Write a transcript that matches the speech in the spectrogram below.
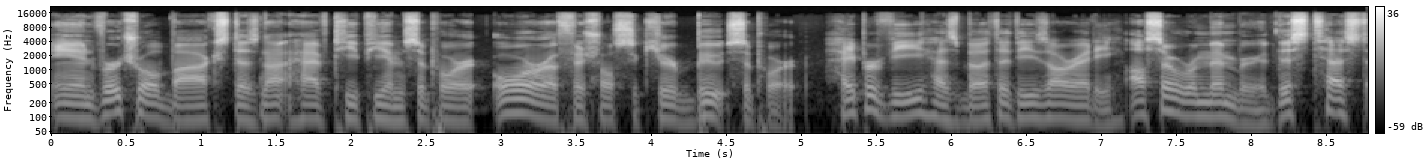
and VirtualBox does not have TPM support or official secure secure boot support. Hyper-V has both of these already. Also remember, this test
